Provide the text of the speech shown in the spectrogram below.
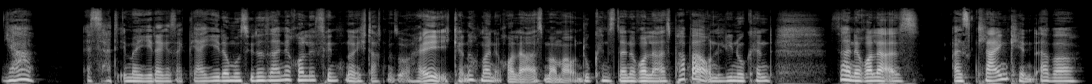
ja, es hat immer jeder gesagt, ja, jeder muss wieder seine Rolle finden. Und ich dachte mir so, hey, ich kenne doch meine Rolle als Mama und du kennst deine Rolle als Papa und Lino kennt seine Rolle als, als Kleinkind. Aber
